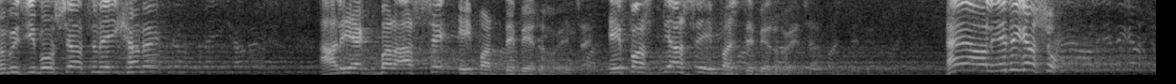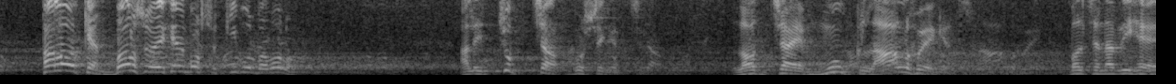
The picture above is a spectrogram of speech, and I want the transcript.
নবীজি বসে আছেন এইখানে। আলী একবার আসে, এই পাশ দিয়ে বের হয়ে যায়। এই পাশ দিয়ে আসে, এই পাশ দিয়ে বের হয়ে যায়। হ্যাঁ আলী, এদিকে আসো। পালাও কেন? বসো, এখানে বসো, কি বলব বলো? আলী চুপচাপ বসে গেছে। লজ্জায় মুখ লাল হয়ে গেছে। বলছে, নবী হে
